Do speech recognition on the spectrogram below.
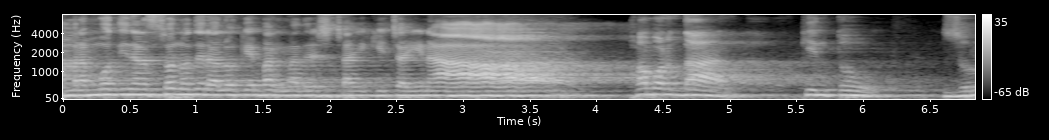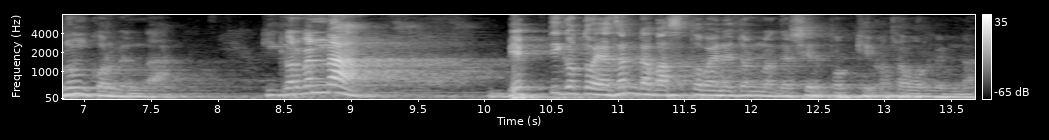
আমরা মদিনার সনদের আলোকে বাংলাদেশ চাই কি চাই না? খবরদার, কিন্তু জুলুম করবেন না। কি করবেন না? ব্যক্তিগত এজেন্ডা বাস্তবায়নের জন্য দেশের পক্ষে কথা বলবেন না।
